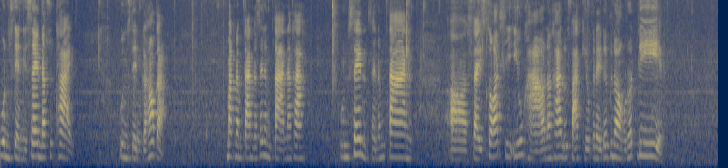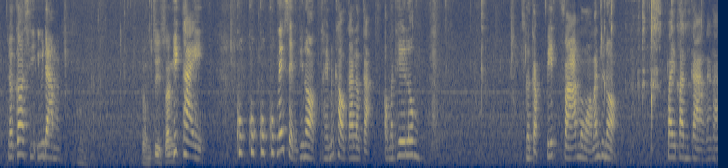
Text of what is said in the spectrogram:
วุ้นเส้นนี่เส้นดับสุดท้าย วุ้นเส้นก็เท่ากับมักน้ำตาลกับเส้นน้ำตาลนะคะวุ้นเส้นใส่น้ำตาลอ่าใส่ซอสซีอิ๊วขาวนะคะ หรือฟ้าเขียวก็ได้เด้วยพี่น้องรสดี แล้วก็ซีอิ๊วดเติมจีสันำพริกไทยคลุกคลุกคลุกคลุกในเส้นพี่น้องให้มันเข้ากันแล้วก็เอามาเทลงแล้วกับปิดฟ้าหมอมันพี่น้องไฟปานกลางนะคะ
